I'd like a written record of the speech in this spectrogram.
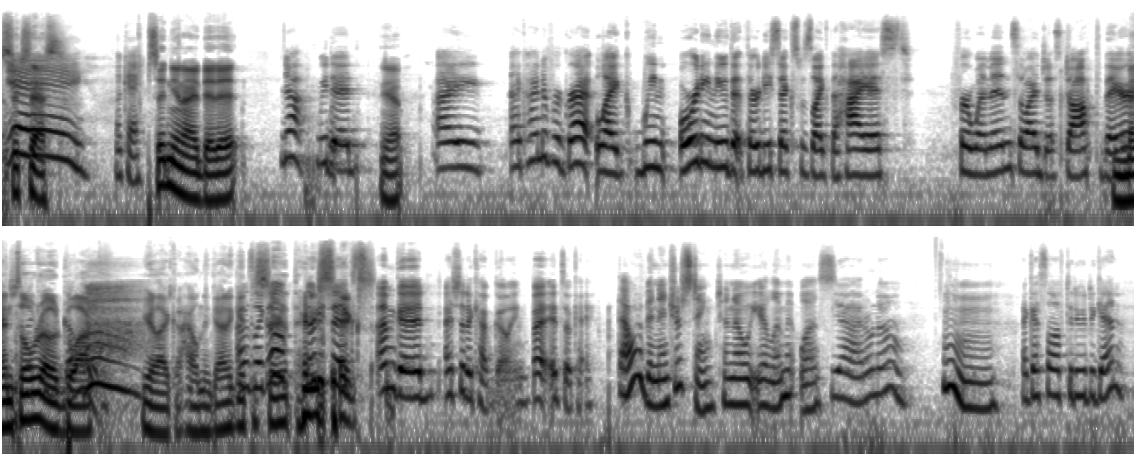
Success. Yay. Okay. Sydney and I did it. Yeah, we did. Yep. I I kind of regret like we already knew that 36 was like the highest for women, so I just stopped there. Mental should've kept going. roadblock. You're like, I only got to get to like, oh, 36. 36. I'm good. I should have kept going, but it's okay. That would have been interesting to know what your limit was. Yeah, I don't know. Hmm. I guess I'll have to do it again.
